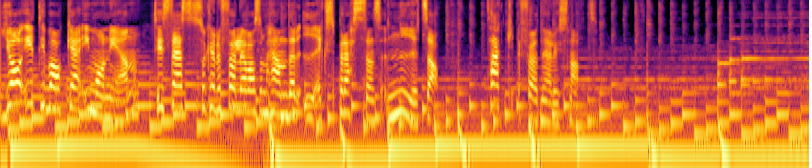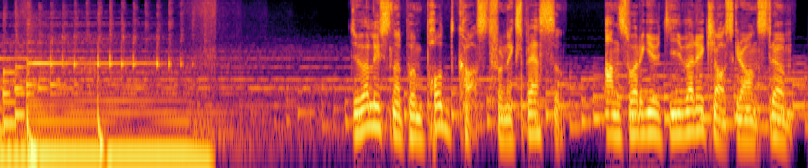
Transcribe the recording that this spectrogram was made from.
Jag är tillbaka imorgon igen. Tills dess så kan du följa vad som händer i Expressens nyhetsapp. Tack för att ni har lyssnat. Du har lyssnat på en podcast från Expressen. Ansvarig utgivare Klas Granström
